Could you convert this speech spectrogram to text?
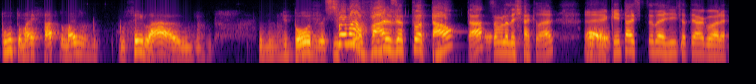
puto, mais rápido, mais, sei lá, de, de todos aqui. Isso foi uma várzea total, tá? Só pra deixar claro. É, É. quem tá escutando a gente até agora,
